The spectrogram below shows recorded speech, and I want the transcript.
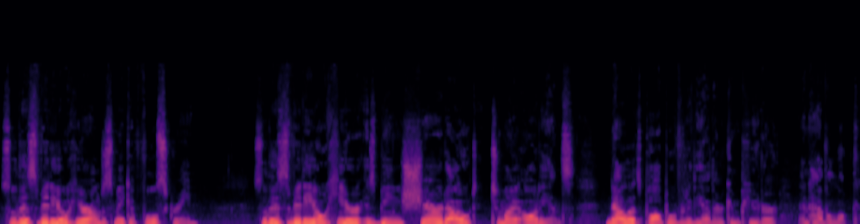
So this video here, I'll just make it full screen. So this video here is being shared out to my audience. Now let's pop over to the other computer and have a look.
